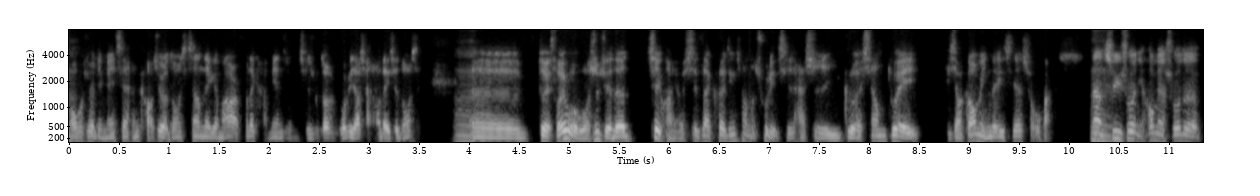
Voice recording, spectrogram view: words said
包括说里面一些很考究的东西，像那个马尔福的卡面这种，其实都是我比较想要的一些东西。呃，对，所以我我是觉得这款游戏在氪金上的处理其实还是一个相对比较高明的一些手法。那至于说你后面说的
